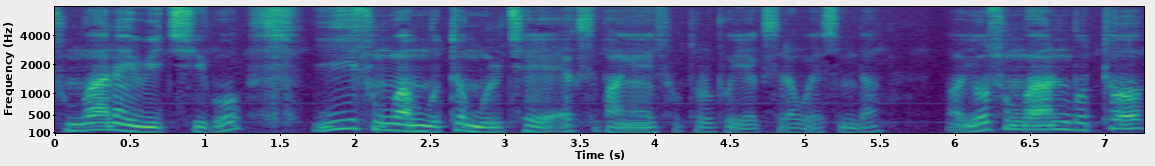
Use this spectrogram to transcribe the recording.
순간의 위치고 이 순간부터 물체의 x 방향의 속도를 vx라고 했습니다. 어, 요 순간부터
